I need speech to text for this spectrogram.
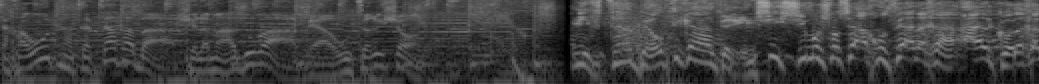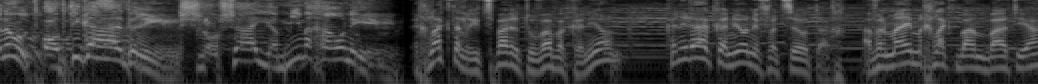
תחרות הכתב הבא של המהדורה בערוץ הראשון. מבצע באופטיקה הלפרין, 63% הנחה על כל החנות. אופטיקה הלפרין, שלושה ימים אחרונים. החלקת על רצפה רטובה בקניון? כנראה הקניון יפצה אותך. אבל מה אם החלקת באמבטיה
